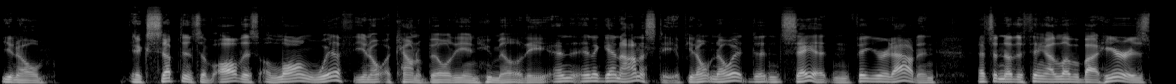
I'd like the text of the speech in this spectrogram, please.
you know, acceptance of all this along with you know accountability and humility and and again honesty. If you don't know it then say it and figure it out. And that's another thing I love about here is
